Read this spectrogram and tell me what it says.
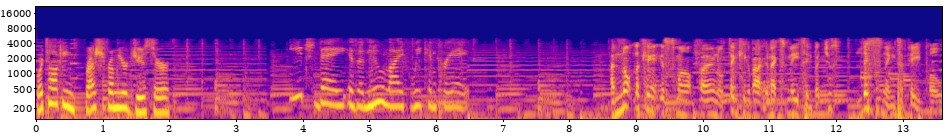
We're talking fresh from your juicer. Each day is a new life we can create. and not looking at your smartphone or thinking about your next meeting, but just listening to people.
